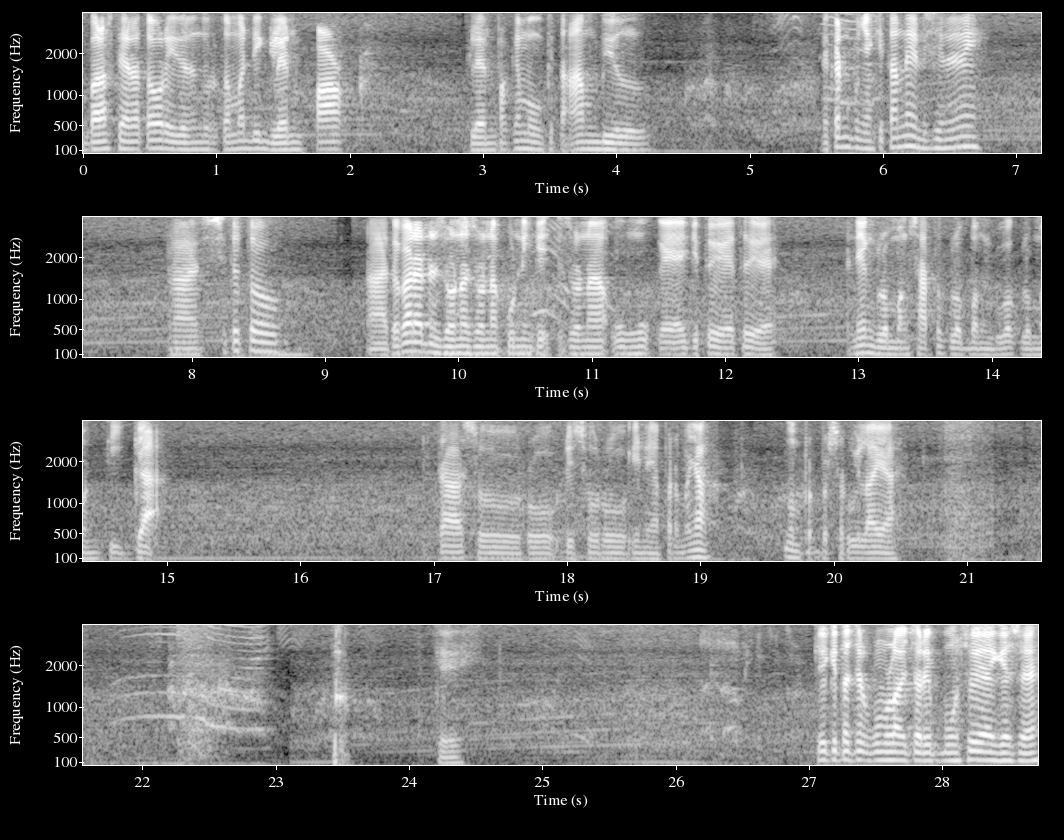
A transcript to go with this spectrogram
balas teritori dan terutama di Glen Park. Glen Parknya mau kita ambil. Ini kan punya kita nih di sini nih. Nah, situ tuh. Nah, itu kan ada zona-zona kuning zona ungu kayak gitu ya itu ya. Ini yang gelombang satu, gelombang dua, gelombang tiga. Kita suruh disuruh ini apa namanya? Memperbesar wilayah. Oke. Oke, kita cari- mulai cari musuh ya, guys ya.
